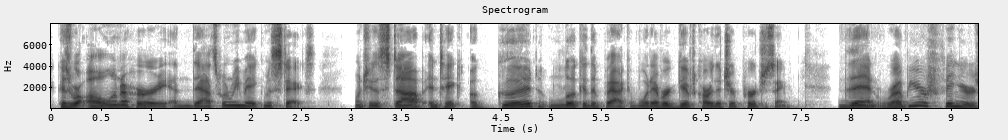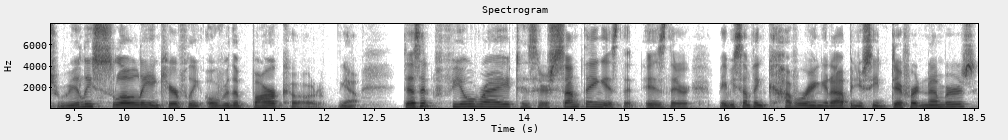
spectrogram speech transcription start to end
Because we're all in a hurry, and that's when we make mistakes. I want you to stop and take a good look at the back of whatever gift card that you're purchasing. Then rub your fingers really slowly and carefully over the barcode. You know, doesn't feel right? Is there something? Is that is there maybe something covering it up and you see different numbers?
